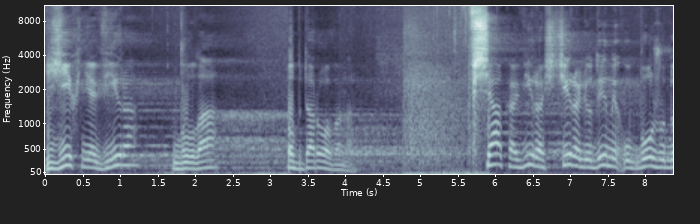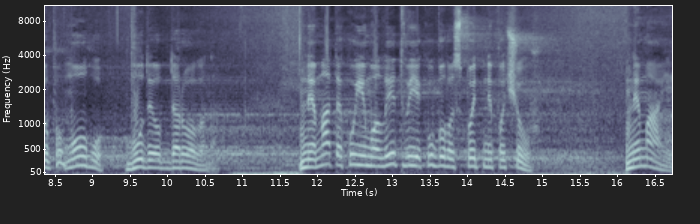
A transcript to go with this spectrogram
Їхня віра була обдарована. Всяка віра щира людини у Божу допомогу буде обдарована. Нема такої молитви, яку би Господь не почув. Немає.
